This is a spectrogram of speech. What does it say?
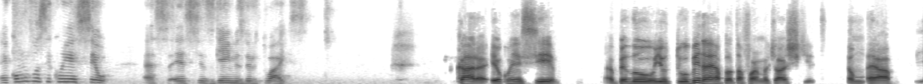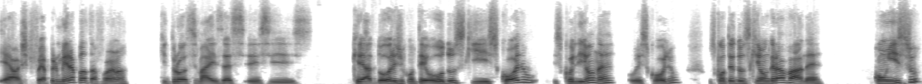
É, como você conheceu es- esses games virtuais? Cara, eu conheci eh, pelo YouTube, né? A plataforma que eu acho que é, é a, é, eu acho que foi a primeira plataforma que trouxe mais es- esses criadores de conteúdos que escolham, escolhiam, né? Ou escolham os conteúdos que iam gravar, né? Com isso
